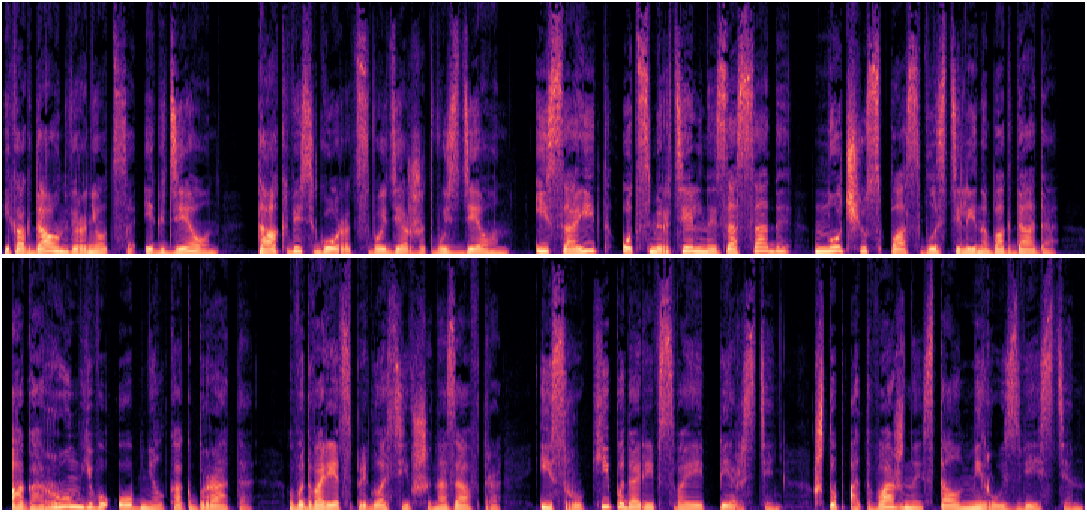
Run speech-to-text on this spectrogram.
и когда он вернется, и где он, так весь город свой держит в узде он. И Саид от смертельной засады ночью спас властелина Багдада, а Гарун его обнял как брата, во дворец пригласивший на завтра, и с руки подарив своей перстень, чтоб отважный стал миру известен.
